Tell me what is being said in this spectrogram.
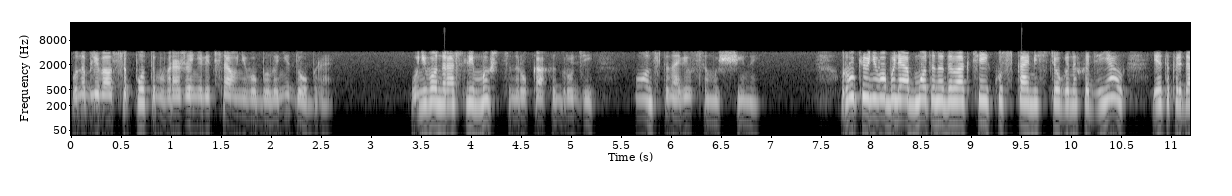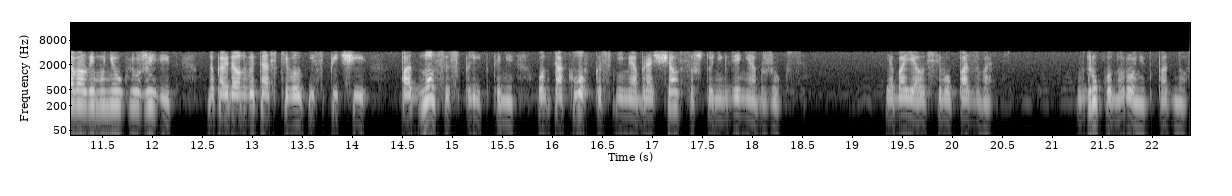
Он обливался потом, и выражение лица у него было недоброе. У него наросли мышцы на руках и груди, он становился мужчиной. Руки у него были обмотаны до локтей кусками стеганых одеял, и это придавало ему неуклюжий вид. Но когда он вытаскивал из печи подносы с плитками, он так ловко с ними обращался, что нигде не обжегся. Я боялась его позвать. Вдруг он уронит поднос.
